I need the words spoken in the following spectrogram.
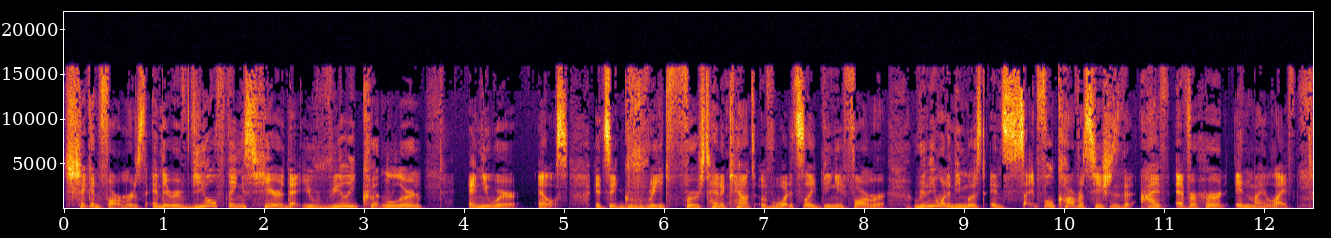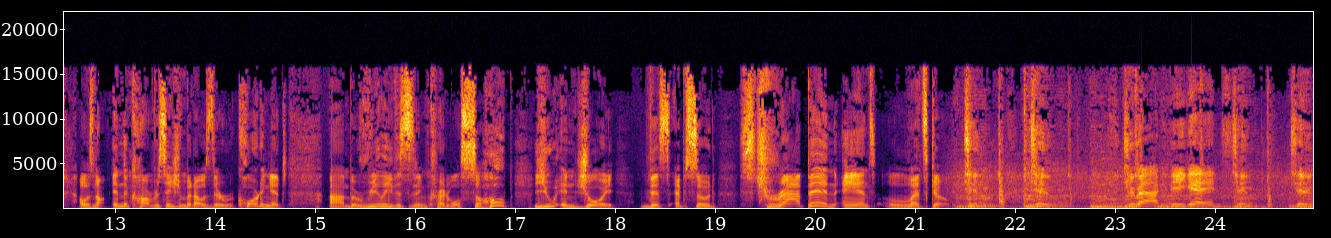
chicken farmers and they reveal things here that you really couldn't learn anywhere else. It's a great first-hand account of what it's like being a farmer. Really one of the most insightful conversations that I've ever heard in my life. I was not in the conversation, but I was there recording it. Um, but really, this is incredible. So hope you enjoy this episode. Strap in and let's go. two, two, two rowdy vegans, two, two,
